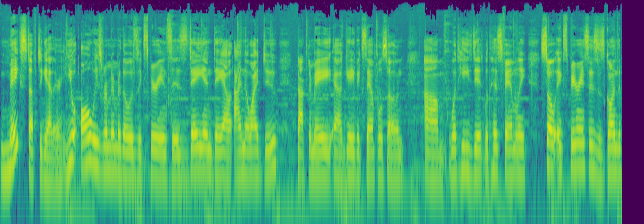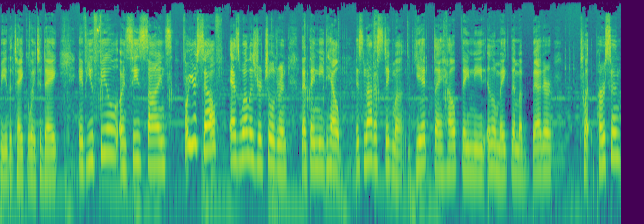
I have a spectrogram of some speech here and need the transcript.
make stuff together. You'll always remember those experiences day in, day out. I know I do. Dr. May uh, gave examples on um, what he did with his family. So, experiences is going to be the takeaway today. If you feel or see signs for yourself as well as your children that they need help, it's not a stigma. Get the help they need, it'll make them a better pl- person,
